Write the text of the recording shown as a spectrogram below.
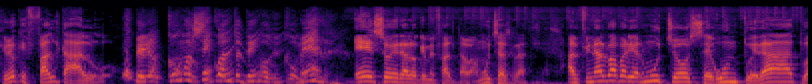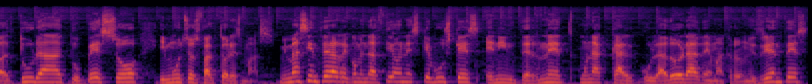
creo que falta algo. Pero ¿cómo sé cuánto tengo que comer? Eso era lo que me faltaba, muchas gracias. Al final va a variar mucho según tu edad, tu altura, tu peso y muchos factores más. Mi más sincera recomendación es que busques en internet una calculadora de macronutrientes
